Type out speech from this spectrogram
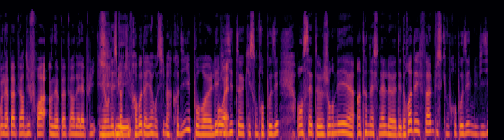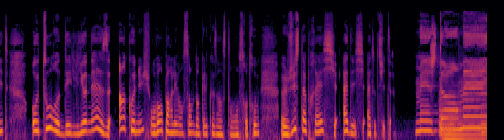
on n'a pas peur du froid, on n'a pas peur de la pluie. Et on espère qu'il fera beau d'ailleurs aussi mercredi pour euh, les visites euh, qui sont proposées en cette journée internationale des droits des femmes, puisque vous proposez une visite autour des Lyonnaises inconnues. On va en parler ensemble dans quelques instants. On se retrouve juste après. Adé, à tout de suite. Mais je dormais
